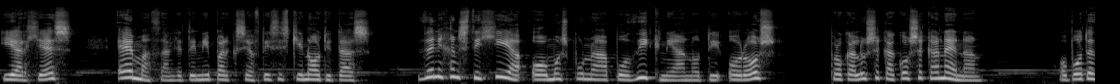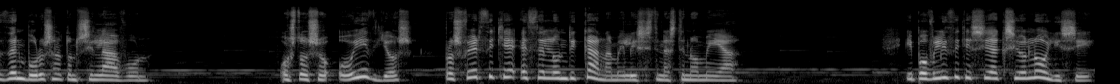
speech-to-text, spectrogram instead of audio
Οι αρχές έμαθαν για την ύπαρξη αυτής της κοινότητας. Δεν είχαν στοιχεία όμως που να αποδείκνυαν ότι ο Ρος προκαλούσε κακό σε κανέναν, οπότε δεν μπορούσαν να τον συλλάβουν. Ωστόσο ο ίδιος προσφέρθηκε εθελοντικά να μιλήσει στην αστυνομία. Υποβλήθηκε σε αξιολόγηση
